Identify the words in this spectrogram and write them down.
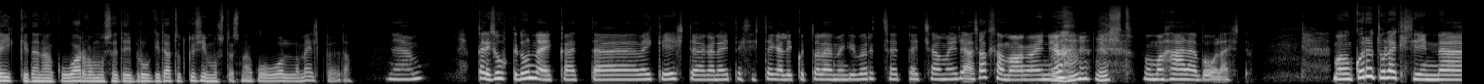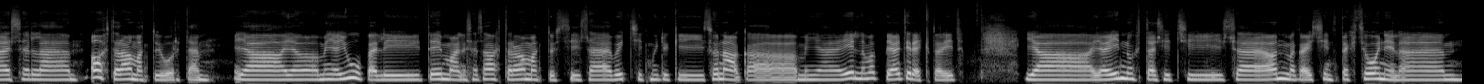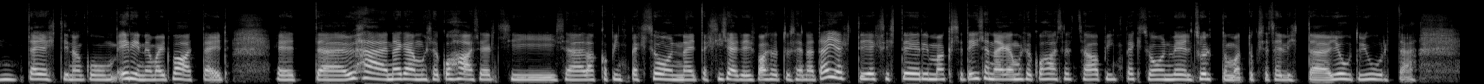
riikide nagu arvamused ei pruugi teatud küsimustes nagu olla meeltmööda. jah päris uhke tunne ikka, et äh, väike Eesti, aga näiteks siis tegelikult olemegi võrdsed täitsa, ma ei tea, Saksamaaga on ju mm, -hmm, oma hääle poolest. ma korra tuleksin äh, selle aastaraamatu juurde ja, ja meie juubeliteemalises aastaraamatus siis äh, võtsid muidugi sõna ka meie eelnevad peadirektorid ja, ja ennustasid siis äh, Andmekaitse Inspektsioonile mm, täiesti nagu erinevaid vaateid. et äh, ühe nägemuse kohaselt siis lakkab inspektsioon näiteks iseseisva asutusena täiesti eksisteerimaks ja teise nägemuse kohaselt saab inspektsioon veel sõltumatuks ja sellist jõudu juurde.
